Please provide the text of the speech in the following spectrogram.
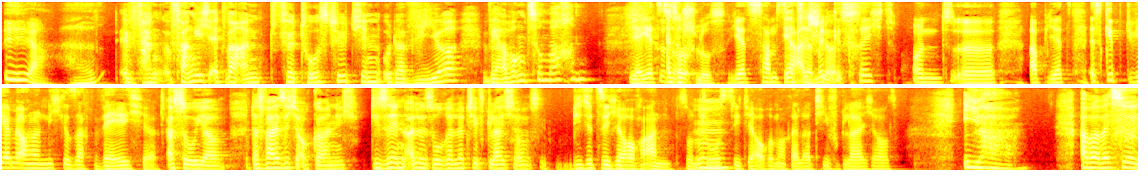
Ja. äh, fange fang ich etwa an, für Toasttütchen oder wir Werbung zu machen? Ja, jetzt ist Also, auch Schluss. Jetzt haben es ja alle mitgekriegt und äh, ab jetzt. Es gibt, wir haben ja auch noch nicht gesagt, welche. Ach so, ja, das weiß ich auch gar nicht. Die sehen alle so relativ gleich aus. Bietet sich ja auch an. So Mhm. ein Toast sieht ja auch immer relativ gleich aus. Ja, aber weißt du,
